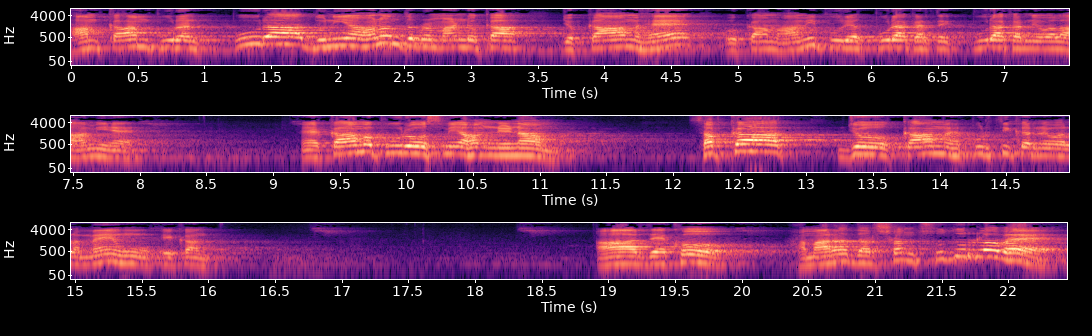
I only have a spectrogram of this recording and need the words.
हम काम पूरन, पूरा दुनिया अनंत ब्रह्मांड का जो काम है, वो काम हम ही पूरा पूरा करते, पूरा करने वाला हम ही है। काम पूरो, उसमें हम निर्णाम। सबका जो काम है, पूर्ति करने वाला मैं हूँ एकांत। और देखो, हमारा दर्शन सुदुर्लभ है।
